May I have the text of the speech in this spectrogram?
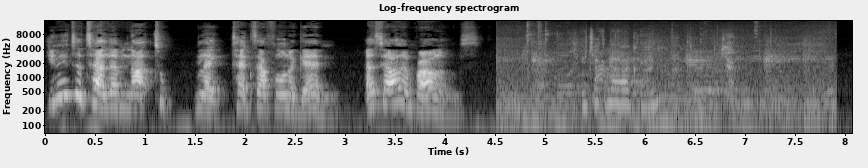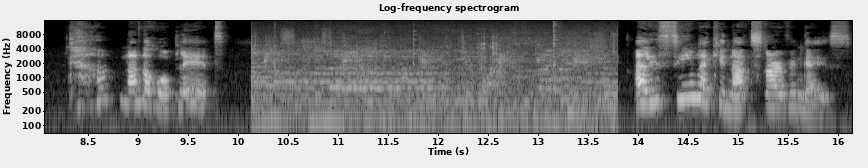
You need to tell them not to like text our phone again. That's y'all in problems. You took them all Yeah. not the whole plate. At least seem like you're not starving, guys.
